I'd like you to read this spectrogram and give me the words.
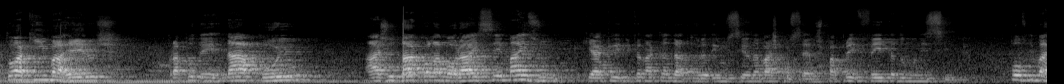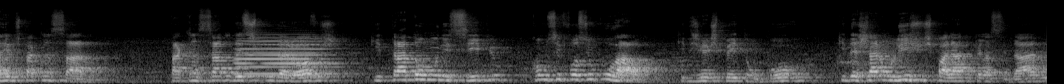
Estou aqui em Barreiros para poder dar apoio, ajudar colaborar e ser mais um que acredita na candidatura de Luciana Vasconcelos para prefeita do município. O povo de Barreiros está cansado. Está cansado desses poderosos que tratam o município como se fosse um curral, que desrespeitam o povo, que deixaram lixo espalhado pela cidade,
